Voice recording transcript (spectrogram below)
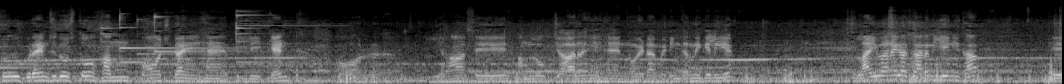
सो गुड टाइम से दोस्तों, हम पहुँच गए हैं दिल्ली, कैंट, और यहाँ से हम लोग जा रहे हैं नोएडा मीटिंग करने के लिए। लाइव आने का कारण ये नहीं था कि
